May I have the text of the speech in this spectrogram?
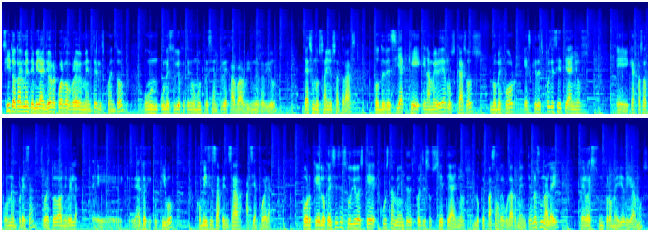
Sí, totalmente. Mira, yo recuerdo brevemente, les cuento, un, un estudio que tengo muy presente de Harvard Business Review, de hace unos años atrás, donde decía que en la mayoría de los casos lo mejor es que después de 7 años eh, que has pasado por una empresa, sobre todo a nivel eh, de alto ejecutivo, comiences a pensar hacia afuera. Porque lo que decía ese estudio es que justamente después de esos 7 años, lo que pasa regularmente, no es una ley, pero es un promedio, digamos,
